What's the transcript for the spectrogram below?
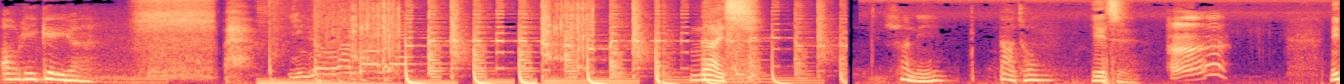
奥利给 呀！Nice，蒜泥、大葱、椰子，你。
